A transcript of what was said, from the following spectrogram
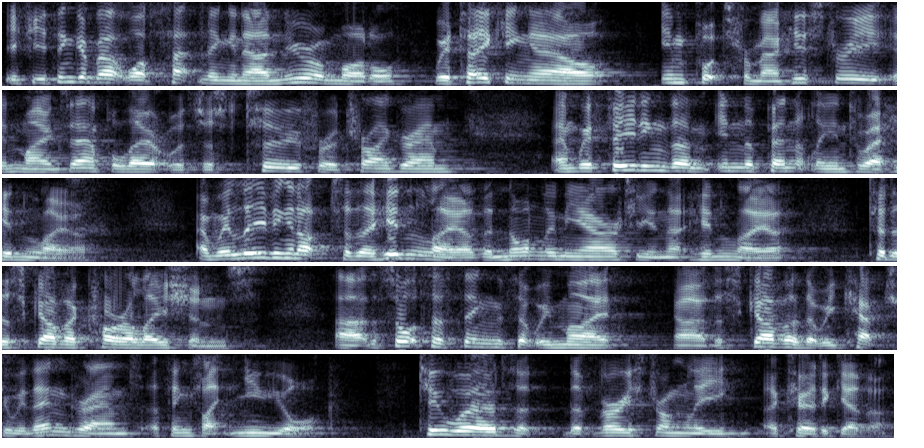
if you think about what's happening in our neural model, we're taking our inputs from our history. In my example there, it was just two for a trigram. And we're feeding them independently into our hidden layer. And we're leaving it up to the hidden layer, the nonlinearity in that hidden layer, to discover correlations. Uh, the sorts of things that we might uh, discover that we capture with n-grams are things like New York. Two words that, that very strongly occur together.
